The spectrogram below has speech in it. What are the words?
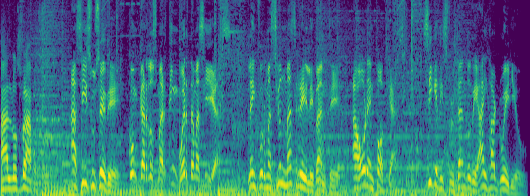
a los Bravos. Así sucede con Carlos Martín Huerta Macías. La información más relevante ahora en podcast. Sigue disfrutando de iHeartRadio.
